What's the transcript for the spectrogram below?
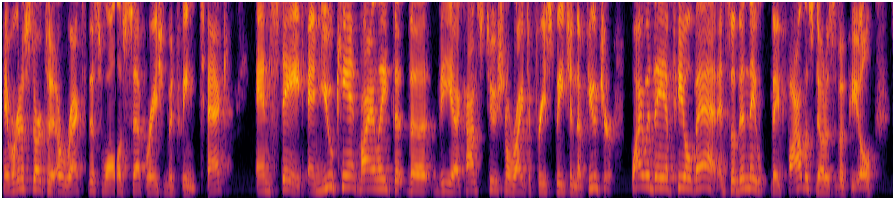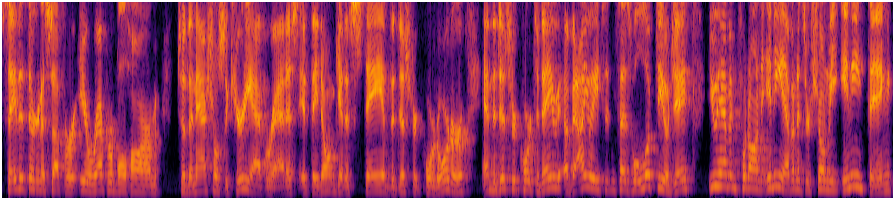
hey, we're going to start to erect this wall of separation between tech and state, and you can't violate the the the uh, constitutional right to free speech in the future. Why would they appeal that? And so then they they file this notice of appeal, say that they're going to suffer irreparable harm to the national security apparatus if they don't get a stay of the district court order. And the district court today evaluates it and says, "Well, look, DOJ, you haven't put on any evidence or shown me anything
